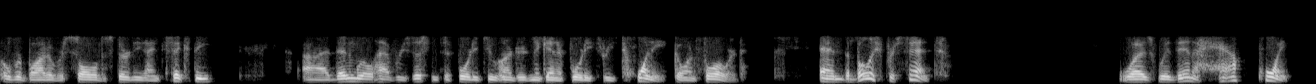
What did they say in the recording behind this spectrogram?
overbought, oversold is 3960. Uh, then we'll have resistance at 4200 and again at 4320 going forward. And the bullish percent was within a half point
